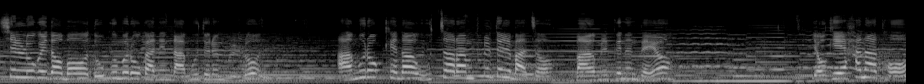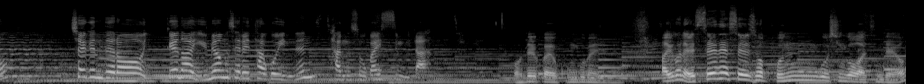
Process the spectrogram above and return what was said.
실록을 넘어 녹음으로 가는 나무들은 물론 아무렇게나 웃자란 풀들마저 마음을 끄는데요. 여기에 하나 더 최근 들어 꽤나 유명세를 타고 있는 장소가 있습니다. 어딜까요? 궁금해지네요. 아 이건 SNS에서 본 곳인 것 같은데요.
